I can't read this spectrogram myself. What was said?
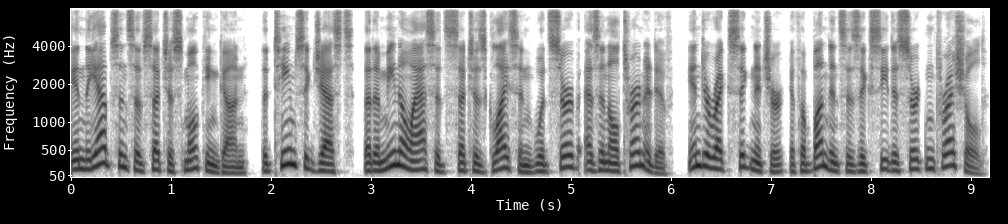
In the absence of such a smoking gun, the team suggests that amino acids such as glycine would serve as an alternative, indirect signature if abundances exceed a certain threshold.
